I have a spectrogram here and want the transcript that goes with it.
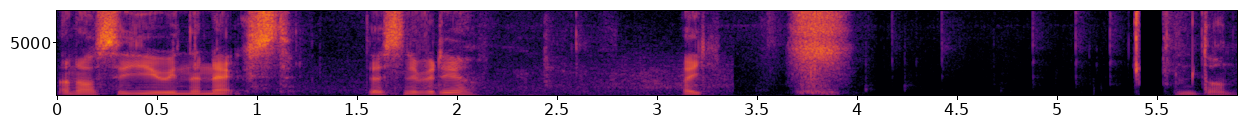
and I'll see you in the next Destiny video. Bye. I'm done.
